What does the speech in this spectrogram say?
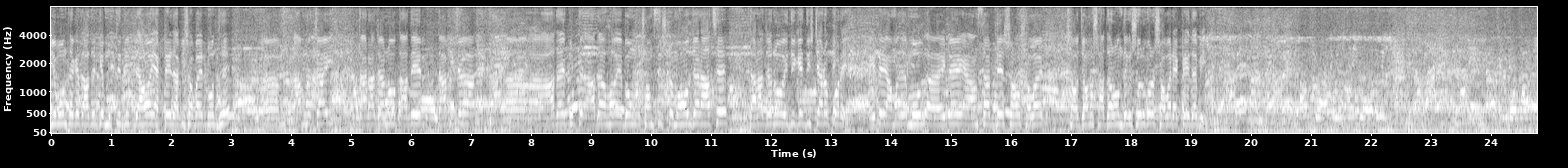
জীবন থেকে তাদেরকে মুক্তি দি- দেওয়াই একটাই দাবি সবার মধ্যে। আমরা চাই তারা যেন তাদের দাবিটা আদায় করতে আদায় হয় এবং সংশ্লিষ্ট মহল যারা আছে, তারা যেন ওইদিকে দৃষ্টি আরোপ করে। এটাই আমাদের মূল এটাই আনসারদের সহ সবাই জনসাধারণ থেকে শুরু করে সবার একটাই দাবি। আমার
